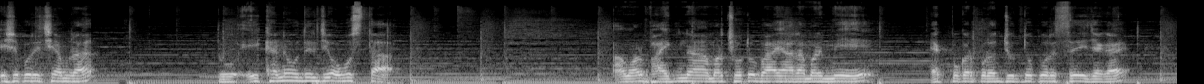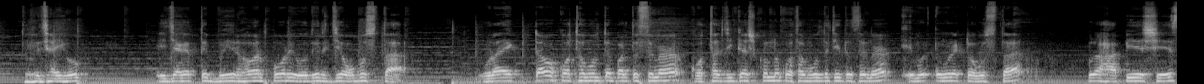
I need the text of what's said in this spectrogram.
এসে পড়েছি আমরা। তো এইখানে ওদের যে অবস্থা। আমার ভাইগনা, আমার ছোট ভাই আর আমার মেয়ে এক প্রকার পুরো যুদ্ধ করেছে এই জায়গায়। তো যাই হোক, এই জায়গাতে বের হওয়ার পরে ওদের যে অবস্থা, ওরা একটাও কথা বলতে পারতেছে না, কথা জিজ্ঞাসা করলেও কথা বলতে চাইতেছে না, এমন এমন একটা অবস্থা। পুরো হাঁপিয়ে শেষ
